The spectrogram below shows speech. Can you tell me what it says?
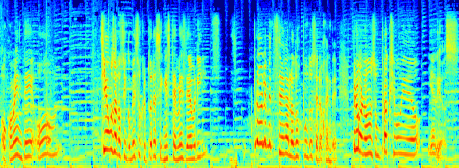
O comente, o... Llegamos a los 5000 suscriptores en este mes de abril. Probablemente se vengan los 2.0, gente. Pero bueno, nos vemos en un próximo video y adiós.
